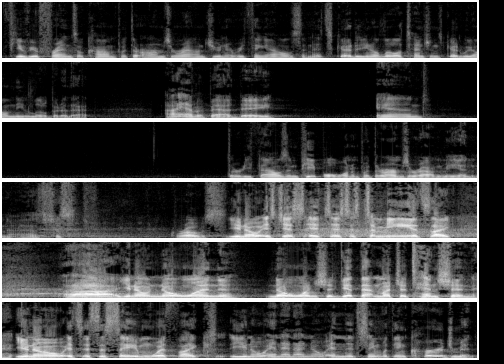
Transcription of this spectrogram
a few of your friends will come, put their arms around you and everything else. And it's good. You know, a little attention's good. We all need a little bit of that. I have a bad day, and 30,000 people want to put their arms around me, and that's just gross. You know, it's just, it's, it's just, to me, it's like, ah, you know, no one, no one should get that much attention. You know, it's, it's the same with like, you know, and, and I know, and it's the same with the encouragement.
